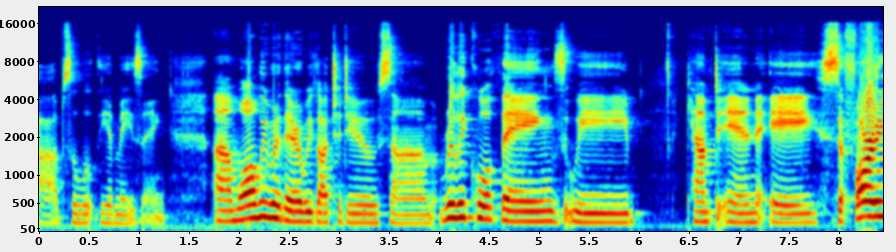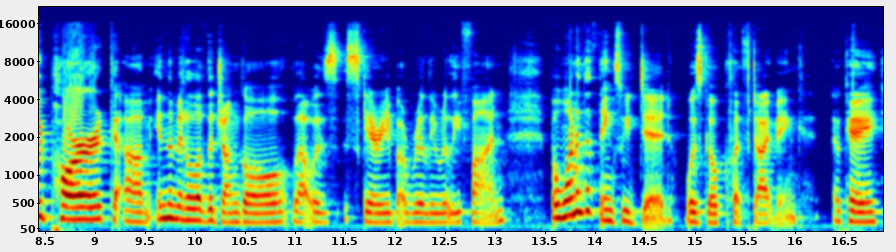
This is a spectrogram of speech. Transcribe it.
absolutely amazing. Um, while we were there, we got to do some really cool things. We camped in a safari park um, in the middle of the jungle. That was scary, but really, really fun. But one of the things we did was go cliff diving. Okay.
